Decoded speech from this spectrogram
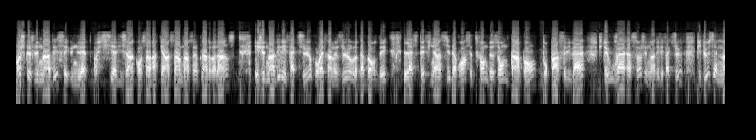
moi, ce que je lui ai demandé, c'est une lettre officialisant qu'on s'embarquait ensemble dans un plan de relance, et j'ai demandé les factures pour être en mesure d'aborder l'aspect financier, d'avoir cette forme de zone tampon pour passer l'hiver. J'étais ouvert à ça, j'ai demandé les factures. Puis deuxièmement,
